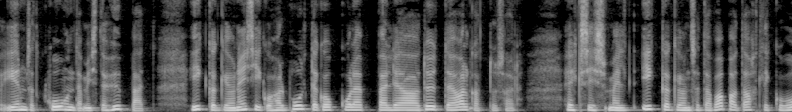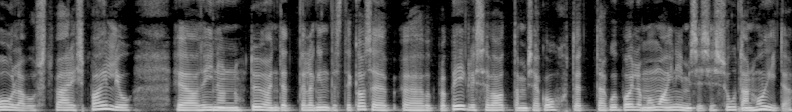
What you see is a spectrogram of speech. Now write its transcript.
hirmsat koondamist ja hüpet. ikkagi on esikohal poolte kokkuleppel ja töötaja algatusel ehk siis meil ikkagi on seda vabatahtlikku voolavust päris palju ja siin on tööandjatele kindlasti ka see äh, võib-olla peeglisse vaatamise koht, et kui palju ma oma inimesi siis suudan hoida.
